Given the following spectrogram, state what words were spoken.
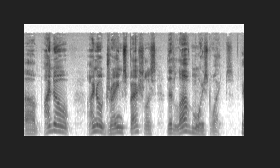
Um, I know I know drain specialists that love moist wipes.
